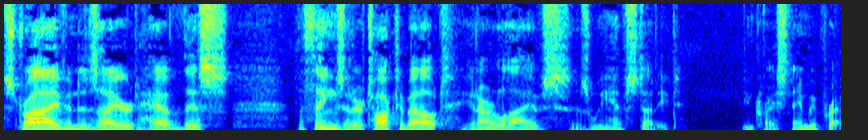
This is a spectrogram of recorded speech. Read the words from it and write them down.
strive and desire to have this, the things that are talked about in our lives as we have studied. In Christ's name we pray.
